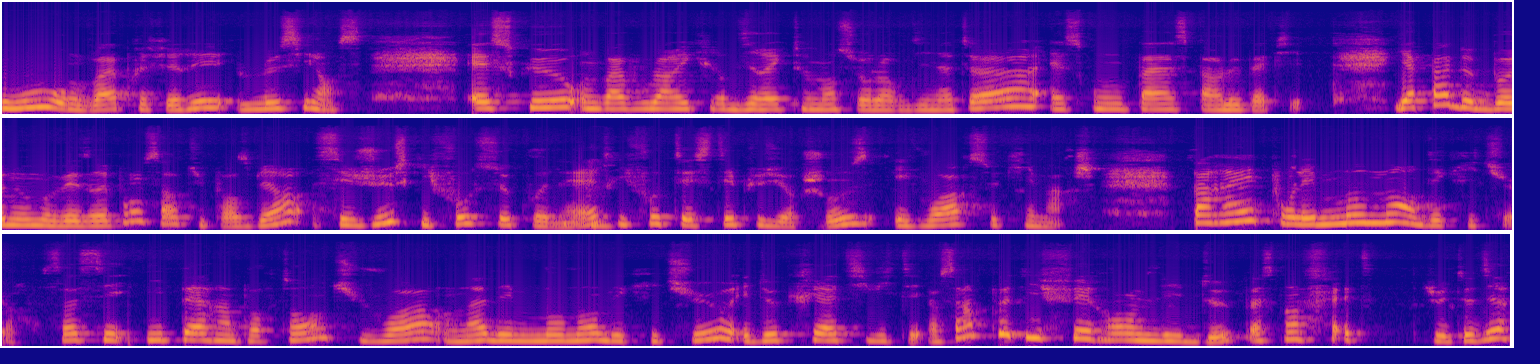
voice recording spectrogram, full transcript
Ou on va préférer le silence. Est-ce que on va vouloir écrire directement sur l'ordinateur? Est-ce qu'on passe par le papier? Il n'y a pas de bonne ou mauvaise réponse. Hein, tu penses bien. C'est juste il faut se connaître, il faut tester plusieurs choses et voir ce qui marche. Pareil pour les moments d'écriture. Ça, c'est hyper important. Tu vois, on a des moments d'écriture et de créativité. c'est un peu différent les deux parce qu'en fait, je vais te dire,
